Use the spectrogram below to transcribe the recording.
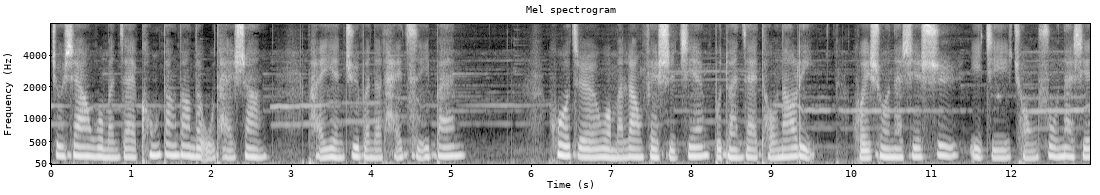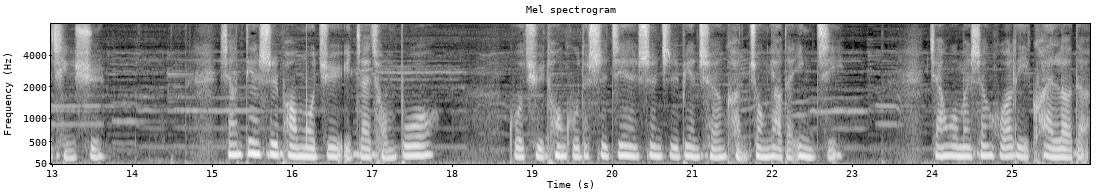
就像我们在空荡荡的舞台上排演剧本的台词一般，或者我们浪费时间不断在头脑里回溯那些事，以及重复那些情绪，像电视泡沫剧一再重播。过去痛苦的事件，甚至变成很重要的印记，将我们生活里快乐的、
